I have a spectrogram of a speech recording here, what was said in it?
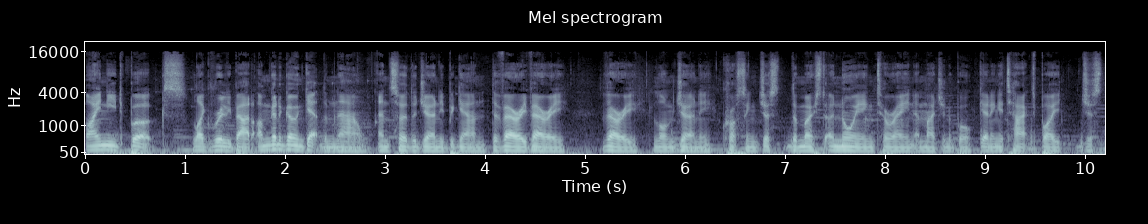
I need books, like really bad. I'm going to go and get them now. And so the journey began. The very, very, Very long journey, crossing just the most annoying terrain imaginable, getting attacked by just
